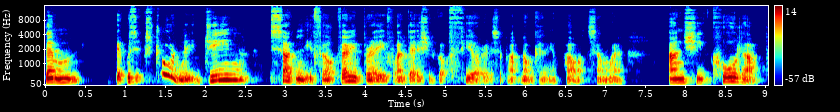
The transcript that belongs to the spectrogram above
then it was extraordinary. Jean suddenly felt very brave one day. She got furious about not getting a part somewhere. And she called up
